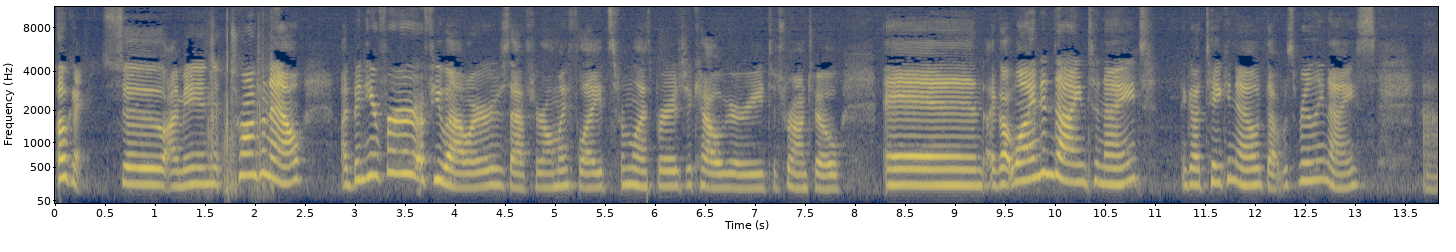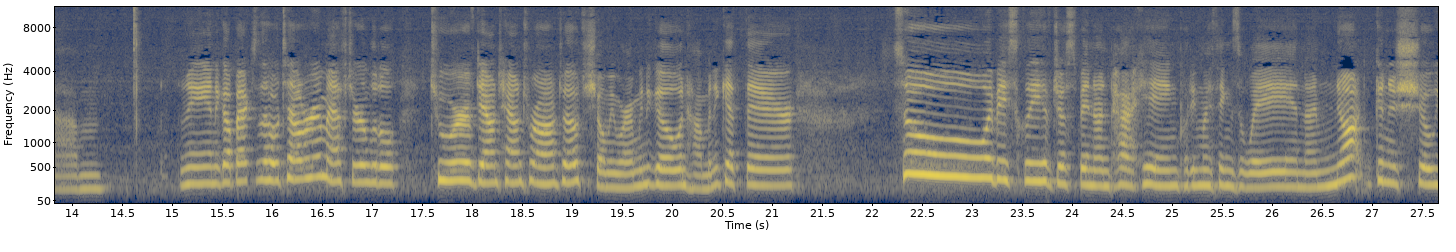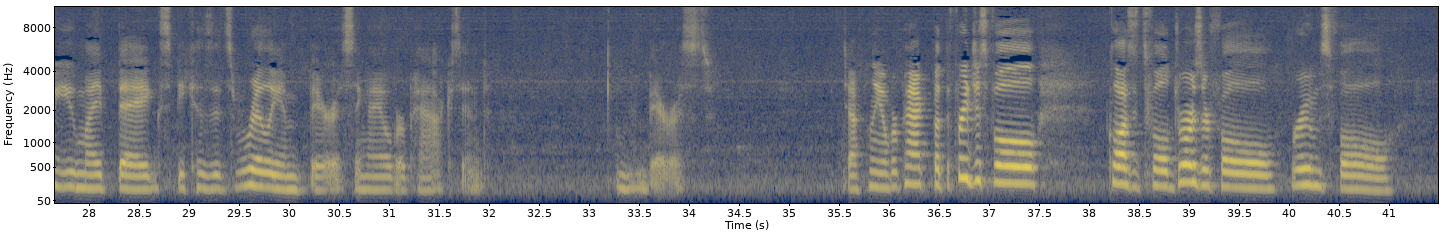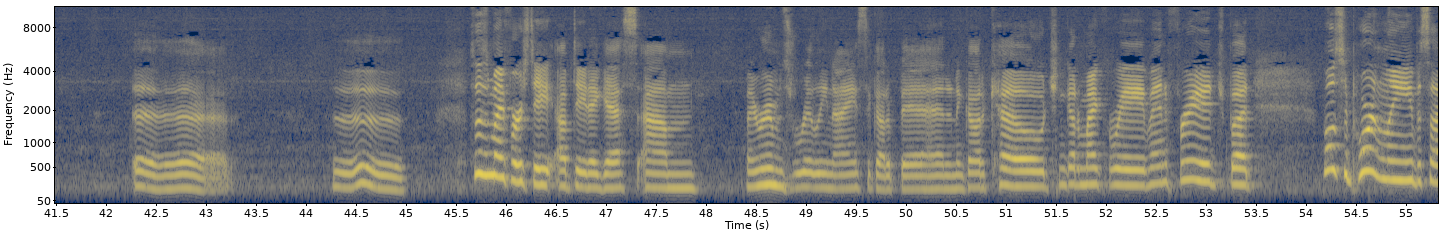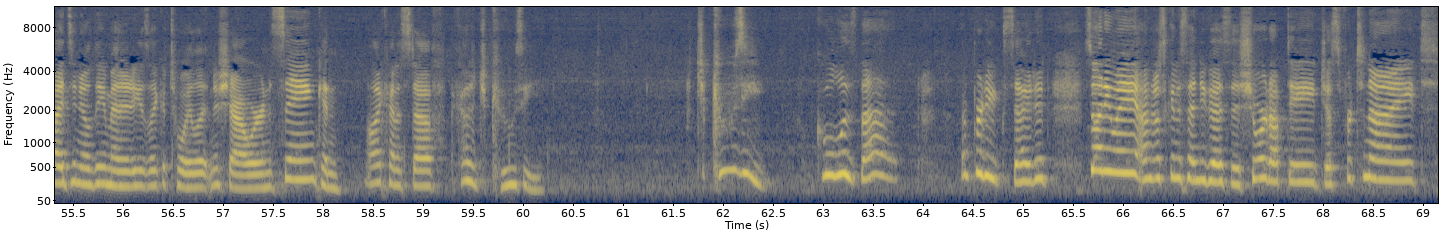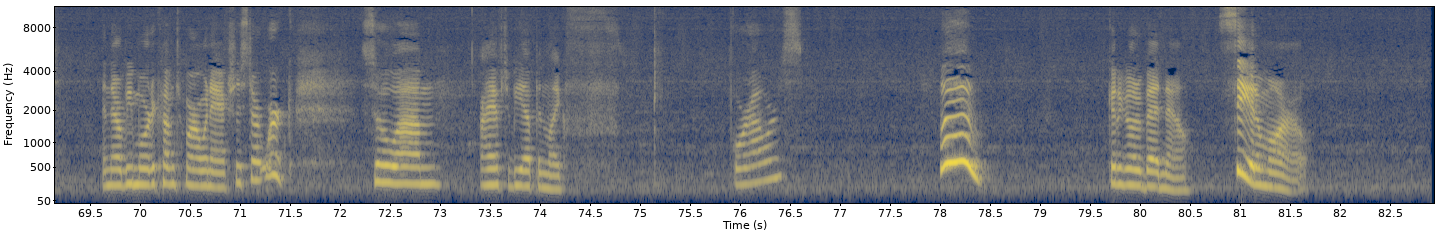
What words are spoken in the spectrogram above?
Okay, so I'm in Toronto now. I've been here for a few hours after all my flights from Lethbridge to Calgary to Toronto. And I got wined and dined tonight. I got taken out. That was really nice. Um, and I got back to the hotel room after a little tour of downtown Toronto to show me where I'm going to go and how I'm going to get there. So I basically have just been unpacking, putting my things away, and I'm not going to show you my bags because it's really embarrassing. I overpacked and I'm embarrassed. Definitely overpacked, but the fridge is full, closet's full, drawers are full, room's full. Ugh. Ugh. So this is my first date update, I guess. Um, my room's really nice. I got a bed and I got a couch and got a microwave and a fridge, but most importantly, besides, you know, the amenities like a toilet and a shower and a sink and all that kind of stuff, I got a jacuzzi. A jacuzzi! How cool is that? I'm pretty excited. So anyway, I'm just going to send you guys this short update just for tonight, and there'll be more to come tomorrow when I actually start work. So, um, I have to be up in like four hours? Gonna go to bed now. See you tomorrow.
